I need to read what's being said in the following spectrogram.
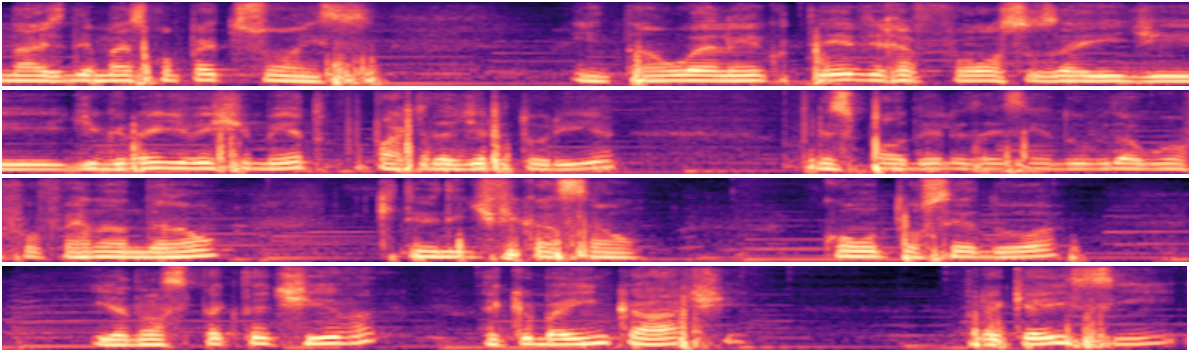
nas demais competições. Então o elenco teve reforços aí de, de grande investimento por parte da diretoria. O principal deles aí, sem dúvida alguma, foi o Fernandão, que tem identificação com o torcedor. E a nossa expectativa é que o Bahia encaixe para que aí sim,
